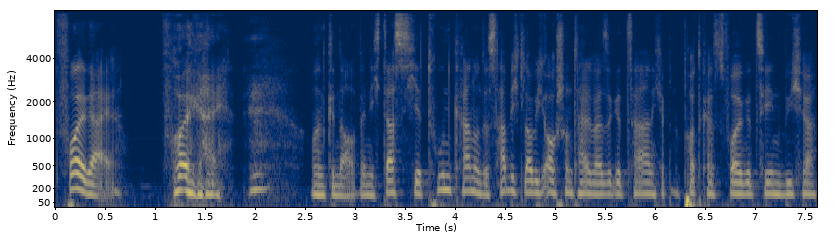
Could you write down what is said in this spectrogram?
voll geil. Voll geil. Und genau, wenn ich das hier tun kann, und das habe ich, glaube ich, auch schon teilweise getan, ich habe eine Podcast-Folge, zehn Bücher,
